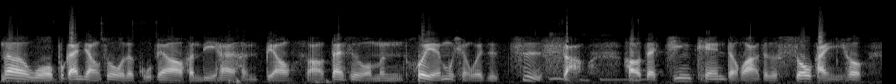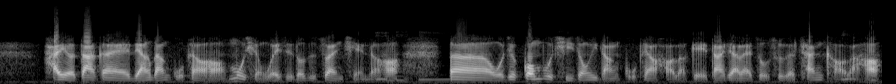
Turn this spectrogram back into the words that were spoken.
那我不敢讲说我的股票很厉害很彪啊，但是我们会员目前为止至少好在今天的话，这个收盘以后。还有大概两档股票哈，目前为止都是赚钱的哈。那我就公布其中一档股票好了，给大家来做出一个参考了哈。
